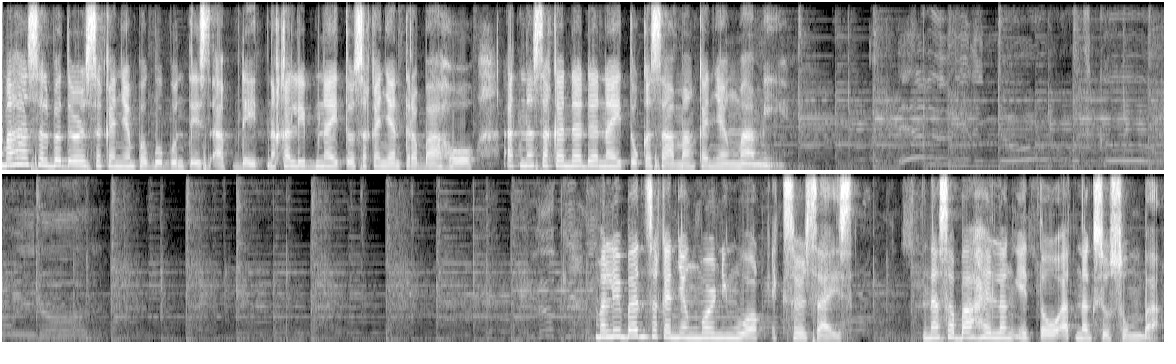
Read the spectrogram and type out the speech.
Maha Salvador sa kanyang pagbubuntis update, nakalib na ito sa kanyang trabaho at nasa Canada na ito kasama ang kanyang mami. Maliban sa kanyang morning walk exercise, nasa bahay lang ito at nagsusumba.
